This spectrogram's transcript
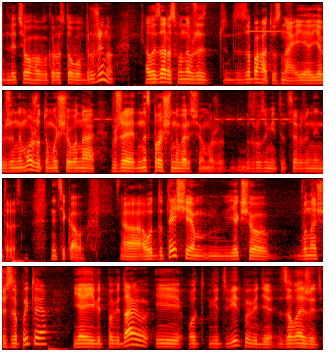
для цього використовував дружину. Але зараз вона вже забагато знає. Я я вже не можу, тому що вона вже не спрощену версію може зрозуміти. Це вже не інтересно, не цікаво. А а от до те, ще, якщо вона щось запитує, я їй відповідаю, і от від відповіді залежить,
